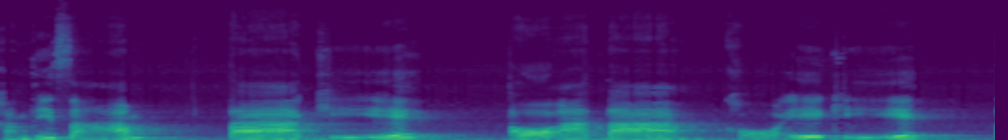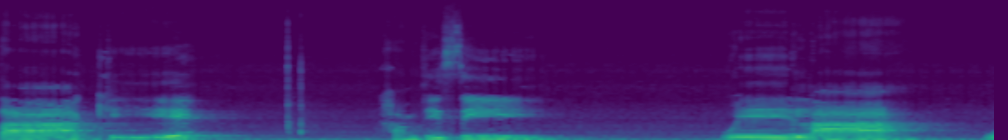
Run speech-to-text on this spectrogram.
คำที่สามตาเข ตออาตา ขอเอเข ตาเข คำที่สี่เวลา ว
